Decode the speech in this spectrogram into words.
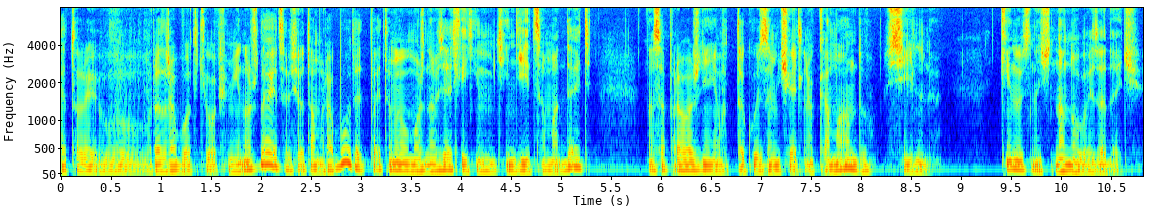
который в, в разработке, в общем, не нуждается, все там работает, поэтому его можно взять каким-нибудь индийцам отдать на сопровождение вот такую замечательную команду, сильную, кинуть, значит, на новые задачи.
